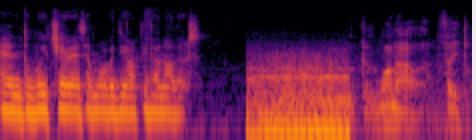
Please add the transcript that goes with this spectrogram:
and which areas are more radioactive than others. In One hour, fatal.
